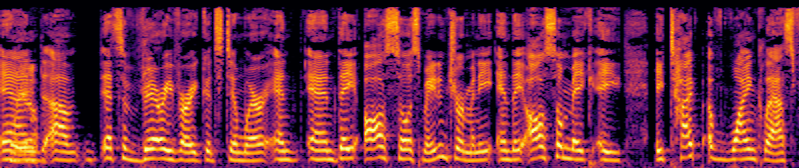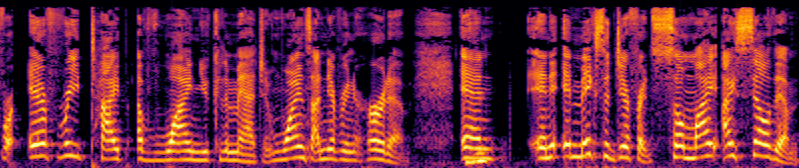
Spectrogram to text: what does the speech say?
and oh, yeah. um, that's a very very good stemware and and they also it's made in Germany and they also make a a type of wine glass for every type of wine you can imagine wines I never even heard of and mm-hmm and it makes a difference. So my, I sell them.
